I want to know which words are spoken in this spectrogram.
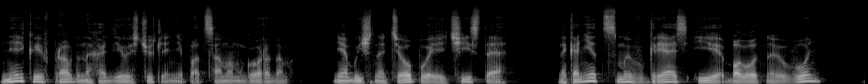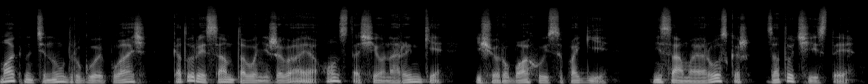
Нелька и вправду находилась чуть ли не под самым городом. Необычно теплая и чистая. Наконец, смыв грязь и болотную вонь, маг натянул другой плащ, который, сам того не желая, он стащил на рынке еще рубаху и сапоги. Не самая роскошь, зато чистые –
